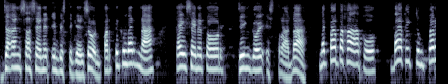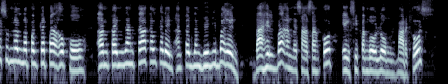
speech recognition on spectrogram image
dyan sa Senate investigation, particular na kay Senator Jinggoy Estrada. Nagtataka ako, bakit yung personal na pagkatao ko ang kanyang kakalkalin, ang kanyang gigibain. Dahil ba ang nasasangkot ay si Pangulong Marcos?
